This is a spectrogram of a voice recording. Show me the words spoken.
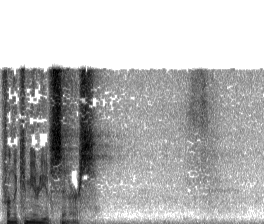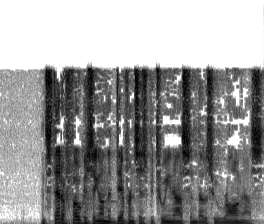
from the community of sinners. Instead of focusing on the differences between us and those who wrong us,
